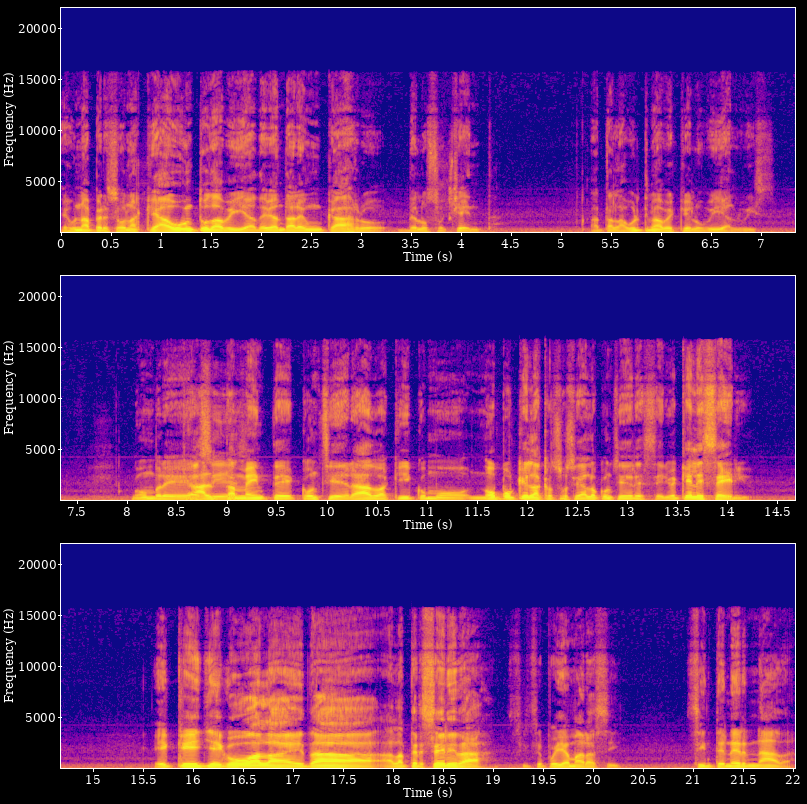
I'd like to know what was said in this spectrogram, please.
es una persona que aún todavía debe andar en un carro de los 80, hasta la última vez que lo vi a Luis. Un hombre altamente considerado aquí como, no porque la sociedad lo considere serio, es que él es serio. Es que llegó a la edad, a la tercera edad, si se puede llamar así, sin tener nada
